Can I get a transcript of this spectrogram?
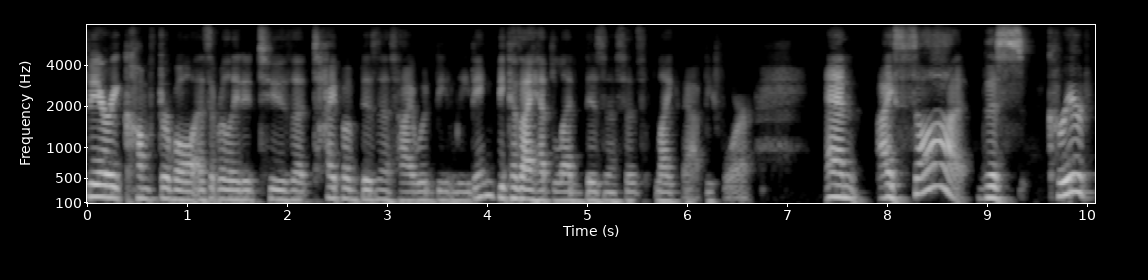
very comfortable as it related to the type of business I would be leading because I had led businesses like that before. And I saw this career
